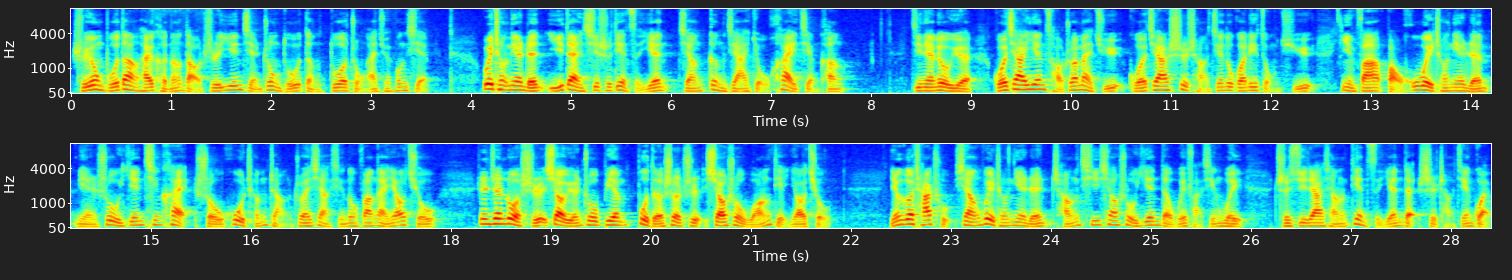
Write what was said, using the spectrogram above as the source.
使用不当还可能导致烟碱中毒等多种安全风险。未成年人一旦吸食电子烟，将更加有害健康。今年六月，国家烟草专卖局、国家市场监督管理总局印发《保护未成年人免受烟侵害、守护成长专项行动方案》，要求认真落实校园周边不得设置销售网点要求，严格查处向未成年人长期销售烟的违法行为，持续加强电子烟的市场监管。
